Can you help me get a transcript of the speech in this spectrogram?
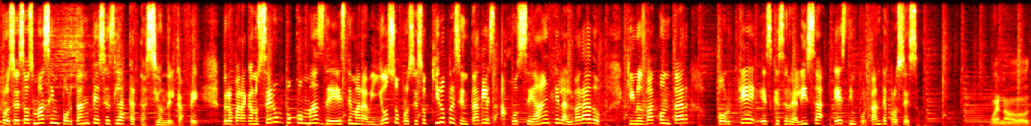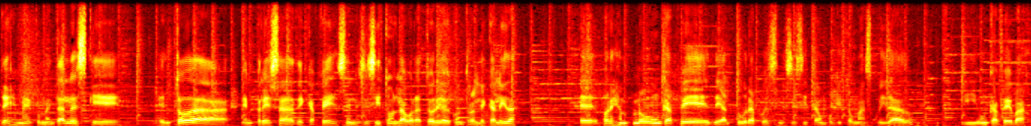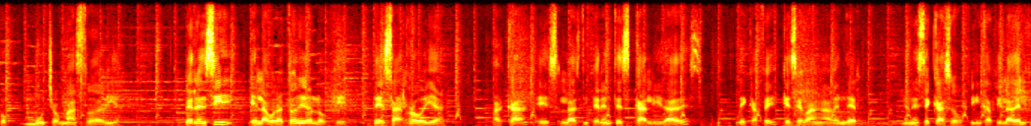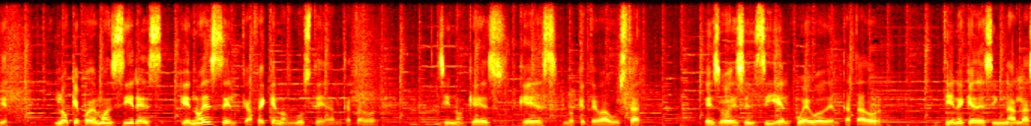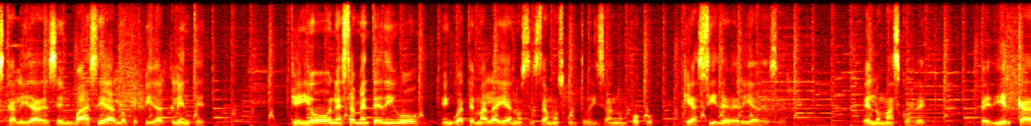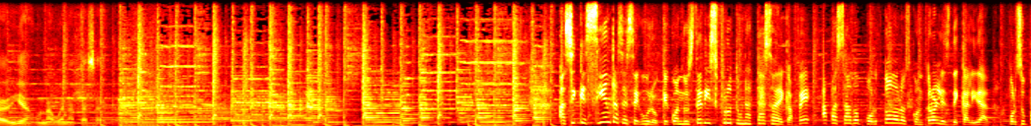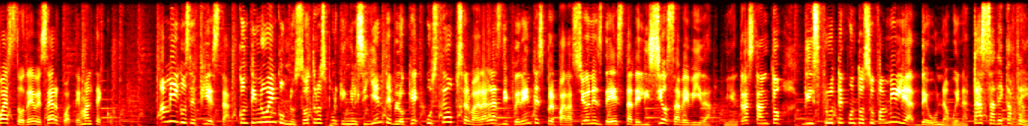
Procesos más importantes es la catación del café. Pero para conocer un poco más de este maravilloso proceso, quiero presentarles a José Ángel Alvarado, quien nos va a contar por qué es que se realiza este importante proceso. Bueno, déjenme comentarles que en toda empresa de café se necesita un laboratorio de control de calidad. Eh, por ejemplo, un café de altura pues necesita un poquito más cuidado y un café bajo mucho más todavía. Pero en sí, el laboratorio lo que desarrolla acá es las diferentes calidades de café que se van a vender. En este caso, Finca Filadelfia. Lo que podemos decir es que no es el café que nos guste al catador, sino que es, que es lo que te va a gustar. Eso es en sí el juego del catador. Tiene que designar las calidades en base a lo que pida el cliente que yo honestamente digo, en Guatemala ya nos estamos culturizando un poco, que así debería de ser. Es lo más correcto, pedir cada día una buena taza de café. Así que siéntase seguro que cuando usted disfruta una taza de café ha pasado por todos los controles de calidad. Por supuesto, debe ser guatemalteco. Amigos de fiesta, continúen con nosotros porque en el siguiente bloque usted observará las diferentes preparaciones de esta deliciosa bebida. Mientras tanto, disfrute junto a su familia de una buena taza de café.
